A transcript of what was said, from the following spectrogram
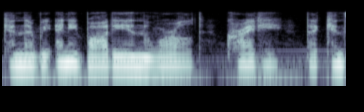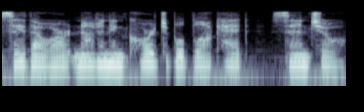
"Can there be any body in the world," cried he, "that can say thou art not an incorrigible blockhead, Sancho?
